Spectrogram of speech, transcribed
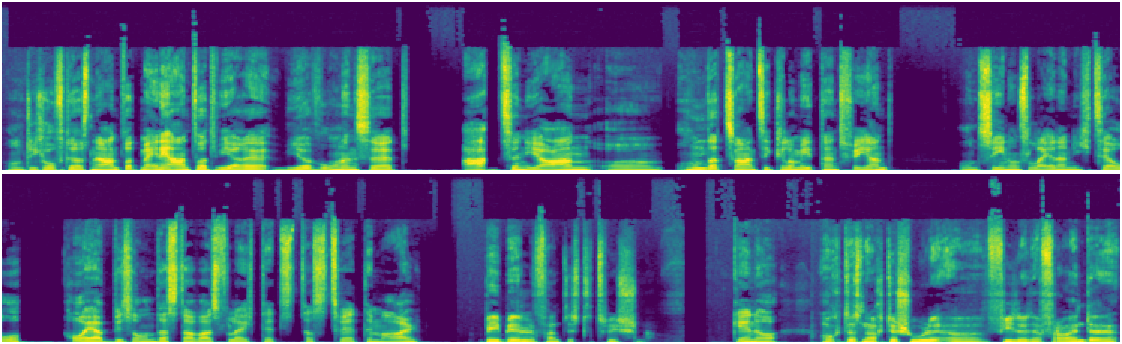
Und ich hoffe, du hast eine Antwort. Meine Antwort wäre, wir wohnen seit 18 Jahren äh, 120 Kilometer entfernt und sehen uns leider nicht sehr oft. Heuer besonders, da war es vielleicht jetzt das zweite Mal. Babyelefant ist dazwischen. Genau. Auch dass nach der Schule äh, viele der Freunde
